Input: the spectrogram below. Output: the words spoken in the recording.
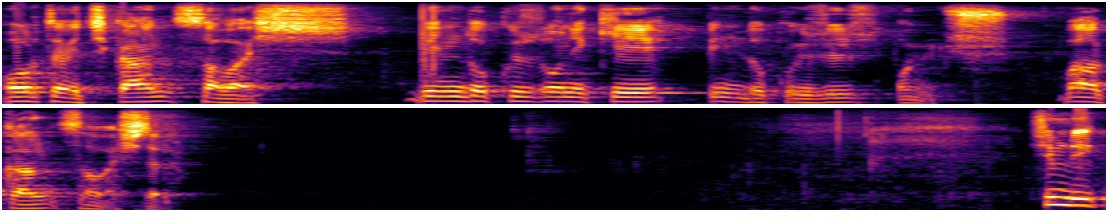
ortaya çıkan savaş 1912-1913 Balkan Savaşları. Şimdi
